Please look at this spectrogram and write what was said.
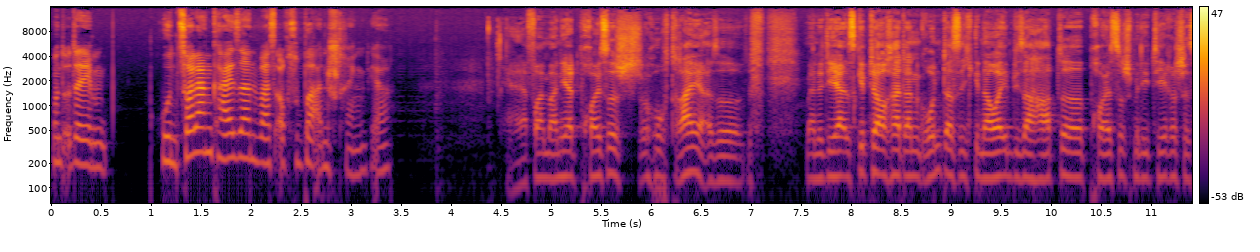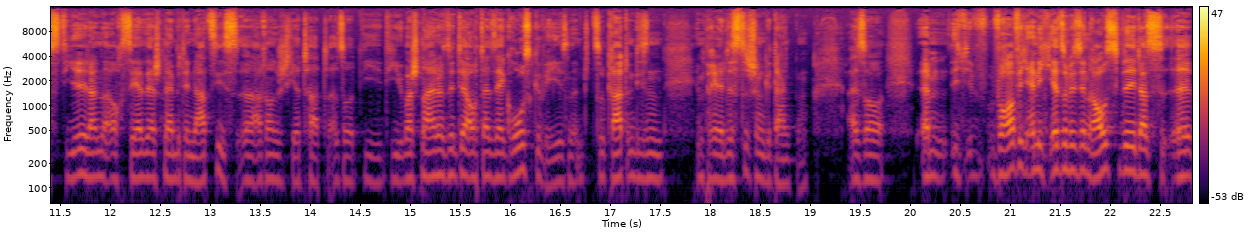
Und unter dem Hohenzollern-Kaisern war es auch super anstrengend, ja. Ja, vor allem man hier hat preußisch hoch drei. Also, ich meine, die, es gibt ja auch halt einen Grund, dass sich genauer eben dieser harte preußisch-militärische Stil dann auch sehr, sehr schnell mit den Nazis äh, arrangiert hat. Also, die, die Überschneidungen sind ja auch da sehr groß gewesen, so gerade in diesen imperialistischen Gedanken. Also, ähm, ich, worauf ich eigentlich eher so ein bisschen raus will, dass äh,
